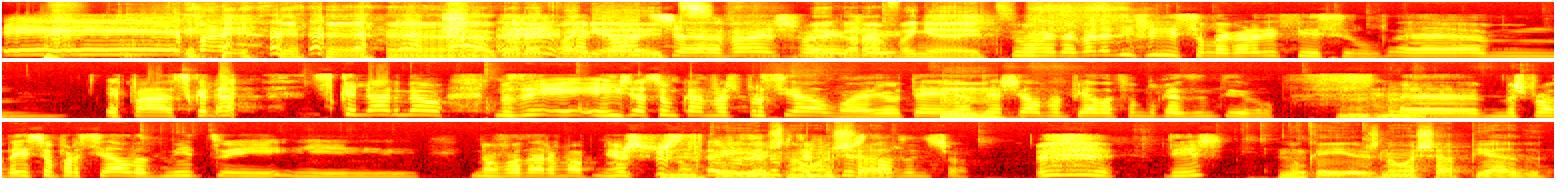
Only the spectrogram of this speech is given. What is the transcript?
É, agora apanhei-te. Agora apanhei-te. Agora é difícil, agora é difícil. Um, epá, se calhar, se calhar não, mas aí já sou um bocado mais parcial, não é? Eu até, hum. eu até achei alguma piada filme do Resident Evil. Uhum. Uh, mas pronto, aí sou parcial, admito, e, e não vou dar uma opinião justa. Nunca ias não achar. Diz? Nunca ias não achar piada.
